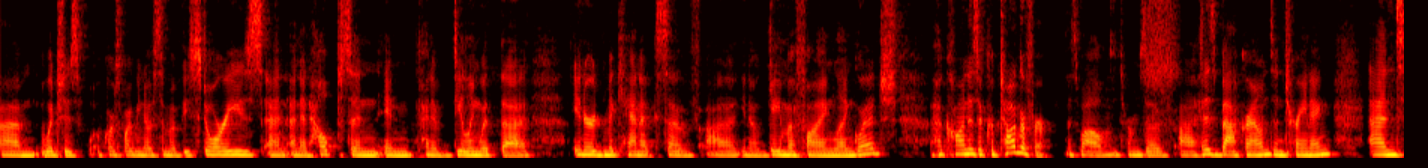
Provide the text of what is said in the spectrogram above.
um, which is, of course, why we know some of these stories, and, and it helps in in kind of dealing with the inner mechanics of uh, you know gamifying language. Hakan is a cryptographer as well in terms of uh, his background and training. And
